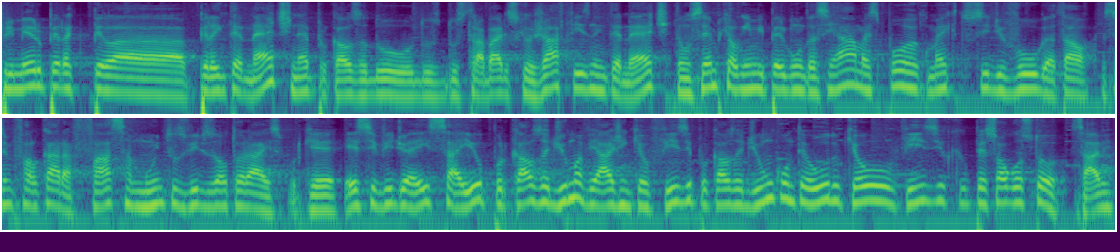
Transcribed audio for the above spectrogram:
primeiro pela, pela, pela internet, né? Por causa do, do, dos trabalhos que eu já fiz na internet. Então sempre que alguém me pergunta assim, ah, mas porra, como é que tu se divulga tal? Eu sempre falo, cara, faça muitos vídeos autorais, porque esse vídeo aí saiu por causa de uma viagem que eu fiz e por causa de um conteúdo que eu fiz e que o pessoal gostou, sabe?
